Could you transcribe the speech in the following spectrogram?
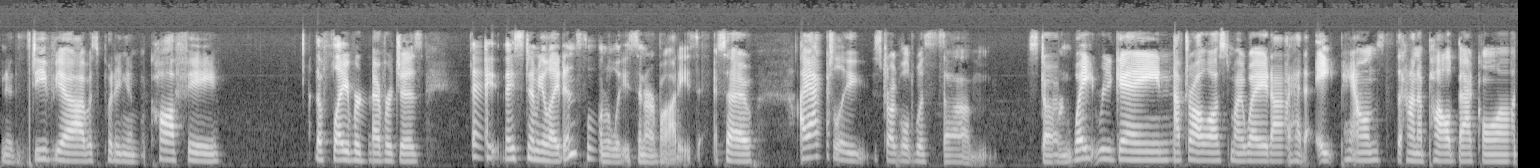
you know the stevia I was putting in my coffee, the flavored beverages, they, they stimulate insulin release in our bodies. So I actually struggled with um, stubborn weight regain. After I lost my weight, I had eight pounds that kind of piled back on.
